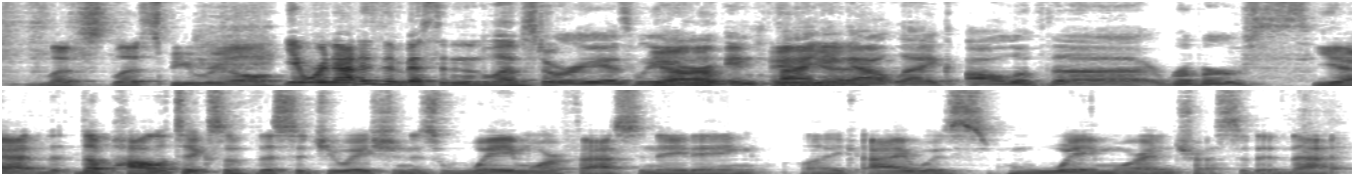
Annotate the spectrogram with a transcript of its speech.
let's let's be real Yeah, we're not as invested in the love story as we Yeah, are in uh, finding yeah. out like all of the reverse. yeah the, the politics of this situation is way more fascinating Like I was way more interested in that.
